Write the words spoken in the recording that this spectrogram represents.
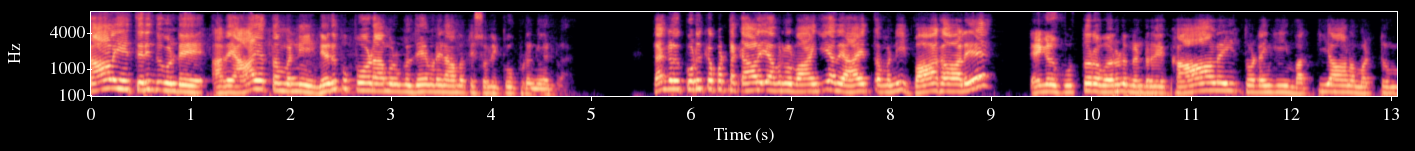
காளையை தெரிந்து கொண்டு அதை ஆயத்தம் பண்ணி நெருப்பு போடாமல் உங்கள் தேவனுடைய நாமத்தை சொல்லி கூப்பிடுங்கள் என்றார். தங்களுக்கு கொடுக்கப்பட்ட காளையை அவர்கள் வாங்கி அதை ஆயத்தம் பண்ணி பாகாலே எங்களுக்கு உத்தரவு வருடும் என்று காலை தொடங்கி மத்தியானம் மட்டும்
